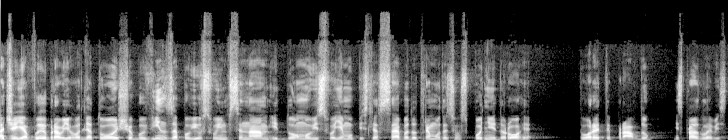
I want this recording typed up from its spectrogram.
Адже я вибрав його для того, щоб він заповів своїм синам і домові своєму після себе дотримуватись Господньої дороги, творити правду і справедливість,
